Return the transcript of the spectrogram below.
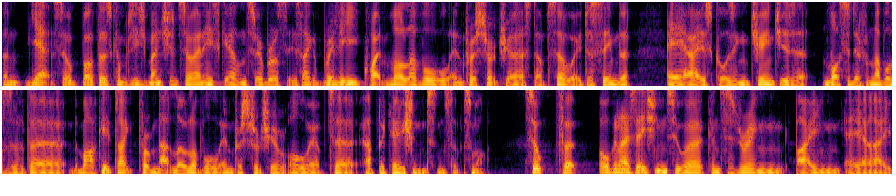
And yeah, so both those companies you mentioned, so AnyScale and Cerebras, is like really quite low level infrastructure stuff. So it does seem that AI is causing changes at lots of different levels of the, the market, like from that low level infrastructure all the way up to applications and so, so. So for organizations who are considering buying AI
